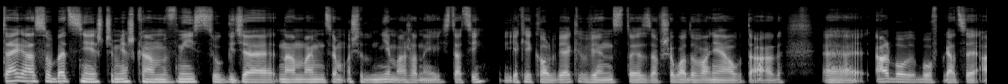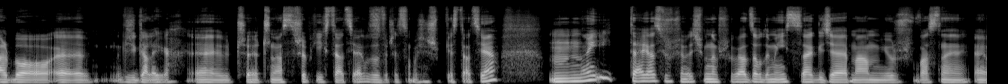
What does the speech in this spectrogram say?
teraz obecnie jeszcze mieszkam w miejscu, gdzie na moim całym osiedlu nie ma żadnej stacji, jakiejkolwiek, więc to jest zawsze ładowanie auta e, albo było w pracy, albo e, w galeriach, e, czy, czy na szybkich stacjach, zazwyczaj są właśnie szybkie wszystkie stacje. Mm, no i teraz już się przeprowadzał do miejsca, gdzie mam już własny e,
